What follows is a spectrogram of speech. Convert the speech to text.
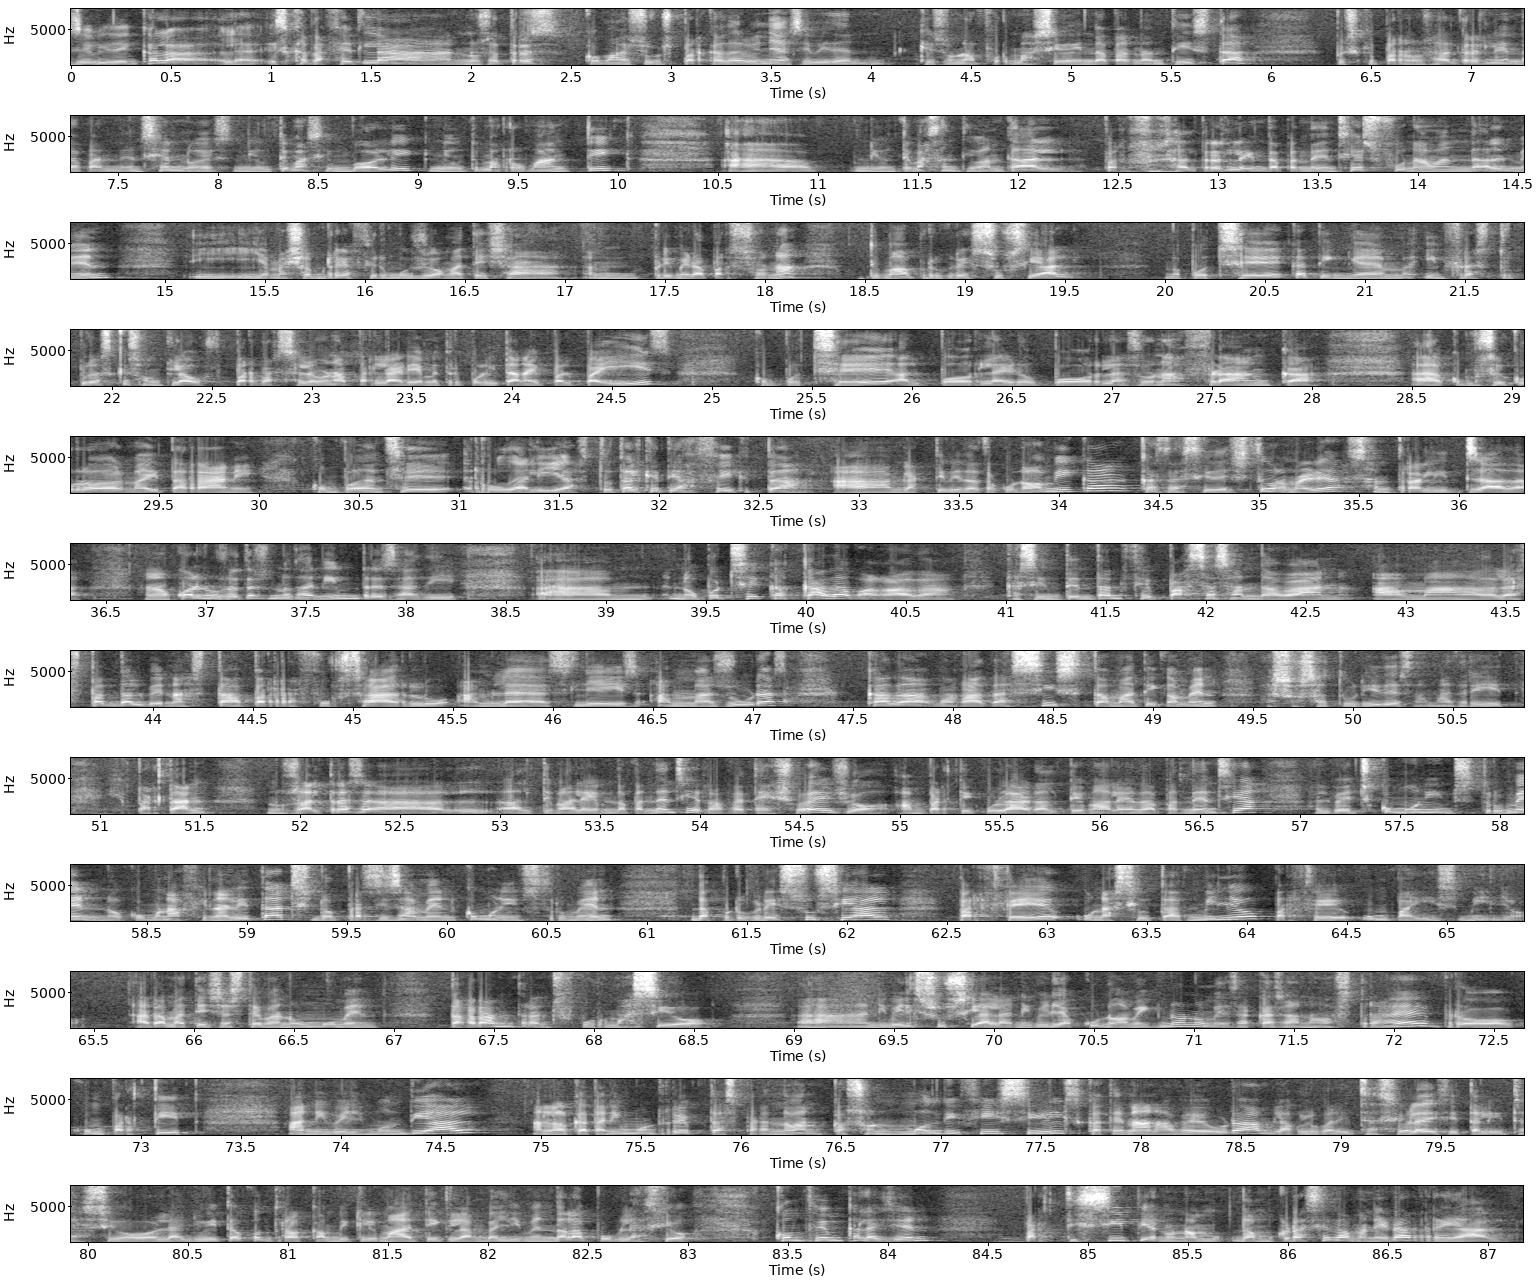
És evident que, la, la, és que de fet la, nosaltres, com a Junts per Catalunya, és evident que és una formació independentista, però és que per nosaltres la independència no és ni un tema simbòlic, ni un tema romàntic, eh, ni un tema sentimental. Per nosaltres la independència és fonamentalment, i, i amb això em reafirmo jo mateixa en primera persona, un tema de progrés social. No pot ser que tinguem infraestructures que són claus per Barcelona, per l'àrea metropolitana i pel país, com pot ser el port, l'aeroport, la zona franca, eh, com ser el corredor del Mediterrani, com poden ser rodalies, tot el que té efecte amb l'activitat econòmica, que es decideix d'una manera centralitzada, en el qual nosaltres no tenim res a dir. Eh, no pot ser que cada vegada que s'intenten fer passes endavant amb eh, l'estat del benestar per reforçar-lo, amb les lleis, amb mesures, cada vegada sistemàticament això s'ha s'aturi des de Madrid. I per tant, nosaltres el, el tema de la independència, i repeteixo, eh, jo en particular el tema de la independència el veig com un instrument, no com una finalitat, sinó precisament com un instrument de progrés social per fer una ciutat millor, per fer un país millor. Ara mateix estem en un moment de gran transformació eh, a nivell social, a nivell econòmic, no només a casa nostra, eh, però compartit a nivell mundial, en el que tenim uns reptes per endavant que són molt difícils, que tenen a veure amb la globalització, la digitalització, la lluita contra el canvi climàtic, l'envelliment de la població, com fem que la gent participi en una democràcia de manera real,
